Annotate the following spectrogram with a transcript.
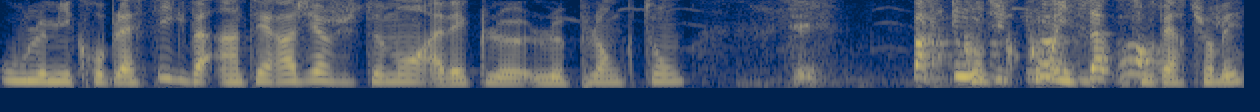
ou le microplastique va interagir justement avec le, plancton? Partout. comment ils sont perturbés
